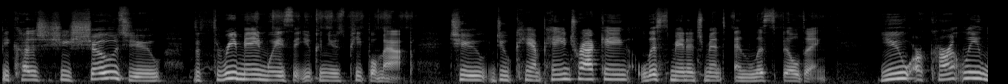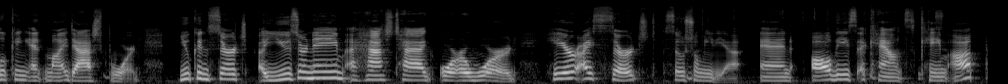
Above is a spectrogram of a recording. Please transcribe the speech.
because she shows you the three main ways that you can use People Map to do campaign tracking, list management, and list building. You are currently looking at my dashboard. You can search a username, a hashtag, or a word. Here I searched social media and all these accounts came up.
